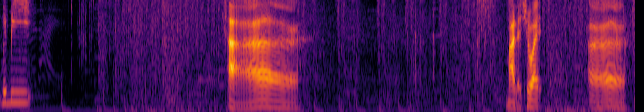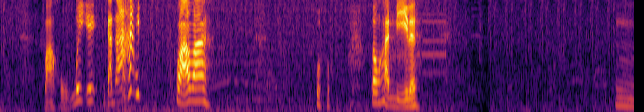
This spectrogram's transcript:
ไม่มี อ่า มาเดี๋ยวช่วย เออมาหูวิเอ๊ะกันได้ขวามาโอ้โหต้องหันหนีเลย อืม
